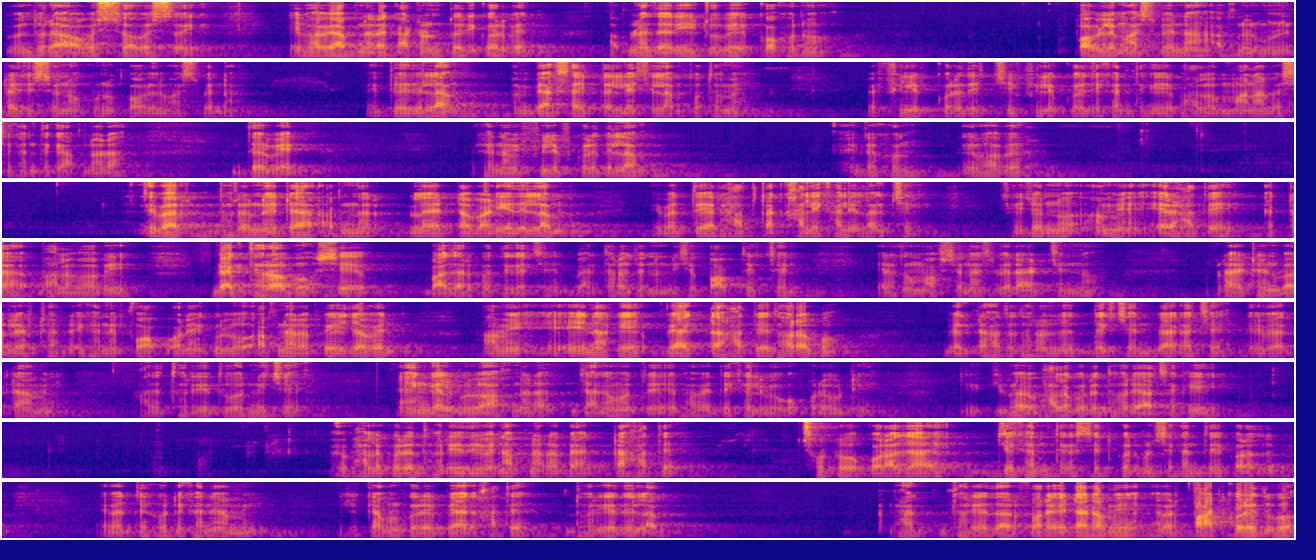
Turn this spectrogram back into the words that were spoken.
বন্ধুরা, অবশ্যই অবশ্যই এভাবে আপনারা কার্টুন তৈরি করবেন। আপনাদের ইউটিউবে কখনো প্রবলেম আসবে না, আপনার মনিটাইজেশনেও কোনো প্রবলেম আসবে না। দিয়ে দিলাম। আমি ব্যাক সাইডটা নিয়েছিলাম প্রথমে। ফ্লিপ করে দিচ্ছি। ফ্লিপ করে যেখান থেকে ভালো মানাবে, সেখান থেকে আপনারা দেবেন। এখানে আমি ফ্লিপ করে দিলাম। এই দেখুন, এভাবে। এবার ধরুন এটা আপনার লাইটটা বাড়িয়ে দিলাম। এবার তো এর হাতটা খালি খালি লাগছে। সেই জন্য আমি এর হাতে একটা ভালোভাবে ব্যাগ ধরাবো। সে বাজার করতে গেছে। ব্যাগ ধরার জন্য নিচে পপ দেখছেন। এরকম অপশান আসবে রাইট চিহ্ন। রাইট হ্যান্ড বা লেফট হ্যান্ড এখানে পপ অনেকগুলো আপনারা পেয়ে যাবেন। আমি এনাকে ব্যাগটা হাতে ধরাবো। ব্যাগটা হাতে ধরানো দেখছেন ব্যাগ আছে, এই ব্যাগটা আমি হাতে ধরিয়ে দেবো নিচে। অ্যাঙ্গেলগুলো আপনারা জায়গা মতো এভাবে দেখে নেবে ওপরে উঠে। কীভাবে ভালো করে ধরে আছে কি। ভালো করে ধরিয়ে দিবেন আপনারা ব্যাগটা হাতে। ছোট করা যায়, যেখান থেকে সেট করবেন সেখান থেকে করা যাবে। এবার দেখুন এখানে আমি কেমন করে ব্যাগ হাতে ধরিয়ে দিলাম। ভাগ ধরিয়ে দেওয়ার পরে এটাকে আমি এবার পাট করে দেবো।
